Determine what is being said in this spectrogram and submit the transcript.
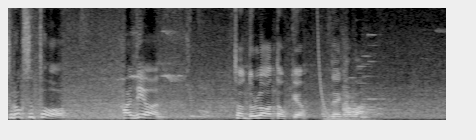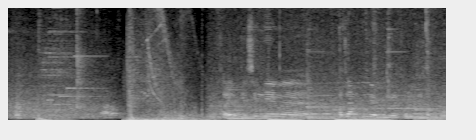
드럭스토어 가디언 전 놀러 갔다 올게요 내 가방 자 이렇게 신님은 화장품에 문을 돌리셨고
